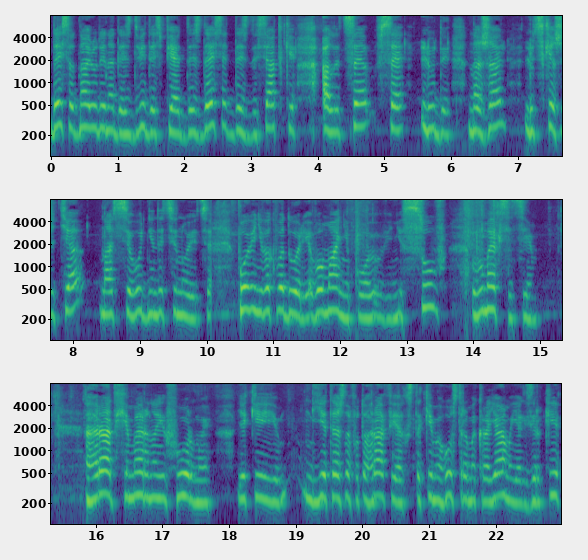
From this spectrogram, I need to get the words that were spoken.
Десь одна людина, десь дві, десь п'ять, десь десять, десь десятки. Але це все люди. На жаль, людське життя нас сьогодні не цінується. Повінь в Еквадорі, в Омані повінь, сув в Мексиці, град химерної форми, який є теж на фотографіях з такими гострими краями, як зірки,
